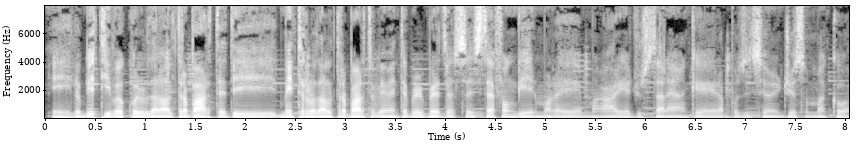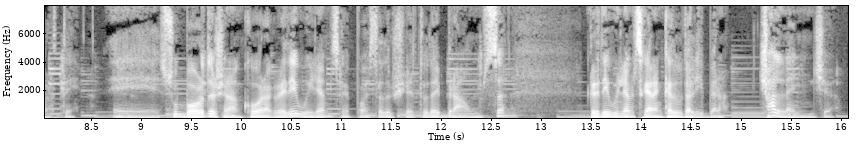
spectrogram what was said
E l'obiettivo è quello dall'altra parte di metterlo dall'altra parte ovviamente per i Patriots di Stefan Gilmore e magari aggiustare anche la posizione di Jason McCourty. E sul board c'era ancora Grady Williams che poi è stato scelto dai Browns. Grady Williams che era in caduta libera. Challenge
